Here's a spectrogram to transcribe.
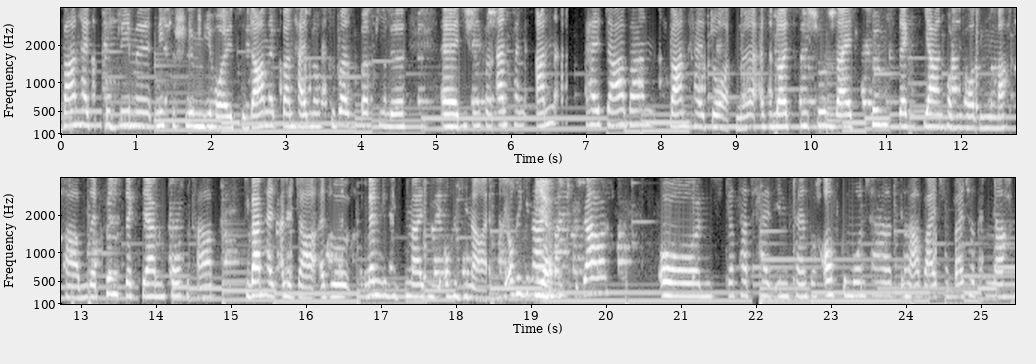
waren halt die Probleme nicht so schlimm wie heute. Damals waren halt noch super, super viele, äh, die schon von Anfang an halt da waren, waren halt dort, ne? Also Leute, die schon seit fünf, sechs Jahren Hobbyhorsing gemacht haben, seit fünf, sechs Jahren gepostet haben, die waren halt alle da. Also nennen wir sie mal die Originalen. Die Originalen ja. waren halt da. Und das hat halt eben Fans auch aufgemuntert, immer erweitert weiterzumachen.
